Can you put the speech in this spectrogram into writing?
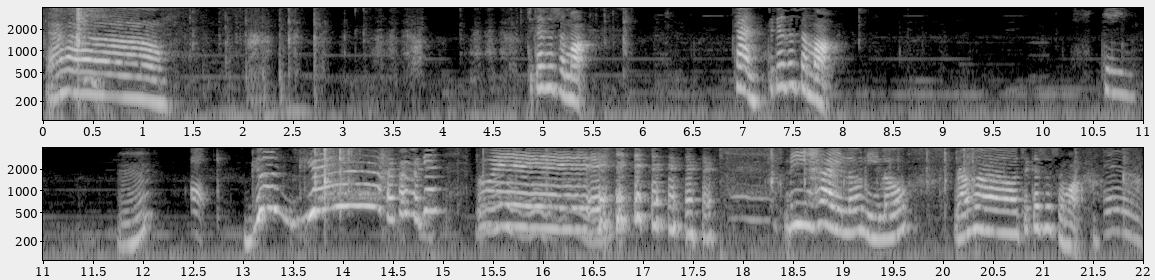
然后这个是什么？看这个是什么？Sting。嗯？Egg。Good girl，high five again。喂，厉害喽你喽。然后这个是什么？嗯。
